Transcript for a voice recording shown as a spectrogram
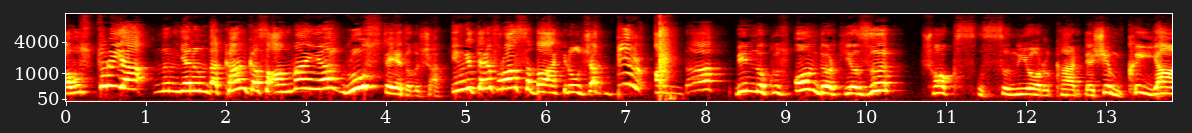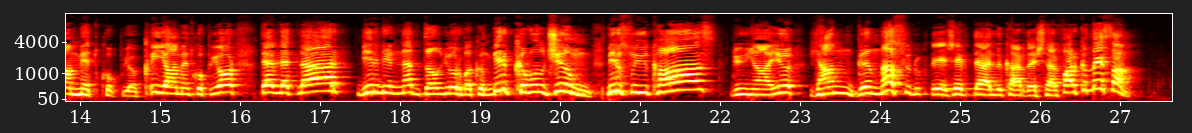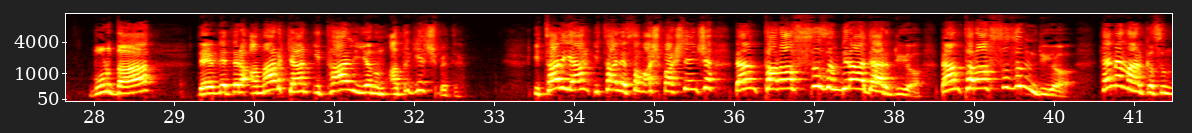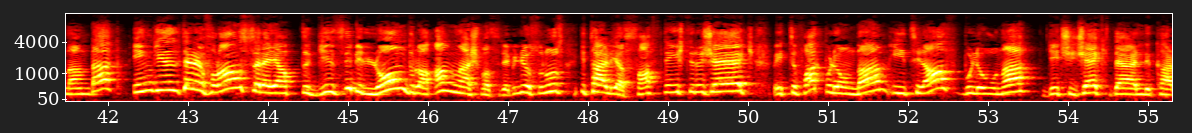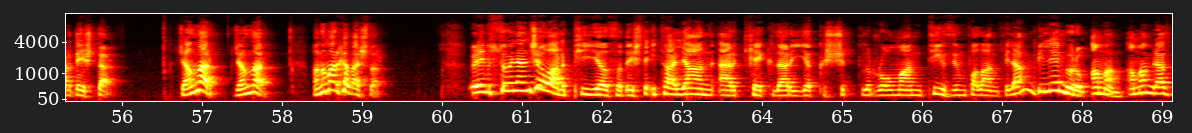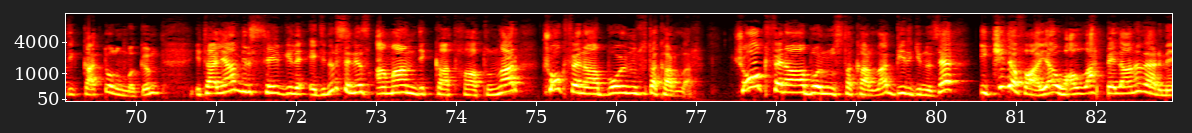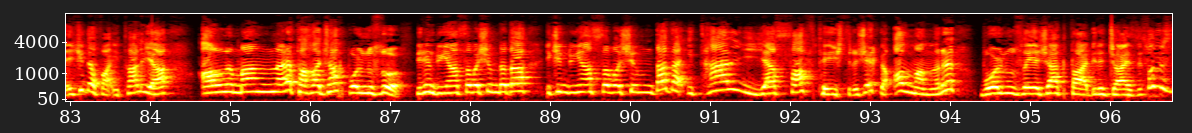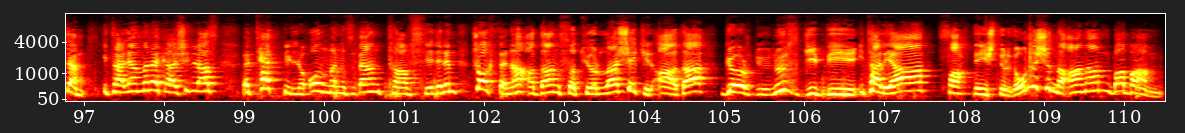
Avusturya'nın yanında kankası Almanya Rusya'ya dalacak. İngiltere Fransa dahil olacak bir anda 1914 yazı çok ısınıyor kardeşim. Kıyamet kopuyor. Kıyamet kopuyor. Devletler birbirine dalıyor bakın. Bir kıvılcım, bir suikast dünyayı yangına sürükleyecek değerli kardeşler. Farkındaysan burada devletleri anarken İtalya'nın adı geçmedi. İtalya, İtalya savaş başlayınca ben tarafsızım birader diyor. Ben tarafsızım diyor. Hemen arkasından da İngiltere Fransa ile yaptığı gizli bir Londra anlaşmasıyla biliyorsunuz İtalya saf değiştirecek ve ittifak bloğundan itilaf bloğuna geçecek değerli kardeşler. Canlar, canlar, hanım arkadaşlar. Öyle bir söylence var piyasada işte İtalyan erkekler yakışıklı romantizm falan filan bilemiyorum aman aman biraz dikkatli olun bakın. İtalyan bir sevgili edinirseniz aman dikkat hatunlar çok fena boynunuzu takarlar. Çok fena boynunuzu takarlar bilginize iki defa ya Allah belanı verme iki defa İtalya Almanlara takacak boynuzu. Birinci Dünya Savaşı'nda da, İkinci Dünya Savaşı'nda da İtalya saf değiştirecek ve Almanları boynuzlayacak tabiri caizdir. O yüzden İtalyanlara karşı biraz ve tedbirli olmanızı ben tavsiye ederim. Çok fena adam satıyorlar şekil A'da gördüğünüz gibi. İtalya saf değiştirdi. Onun dışında anam babam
